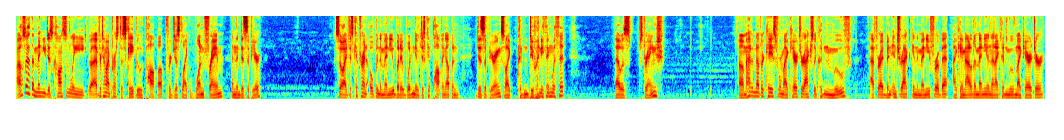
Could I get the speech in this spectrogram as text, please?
I also had the menu just constantly, every time I pressed escape, it would pop up for just like one frame and then disappear. So I just kept trying to open the menu, but it wouldn't. It just kept popping up and disappearing, so I couldn't do anything with it. That was strange. Um, I had another case where my character actually couldn't move. After I'd been interacting in the menu for a bit, I came out of the menu and then I couldn't move my character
